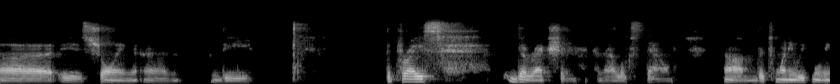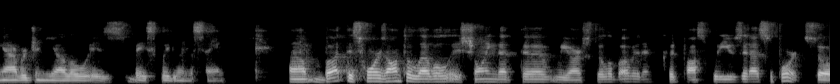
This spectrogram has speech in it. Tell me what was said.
uh, is showing um, the, the price direction, and that looks down. Um, the 20 week moving average in yellow is basically doing the same. Um, but this horizontal level is showing that uh, we are still above it and could possibly use it as support. So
